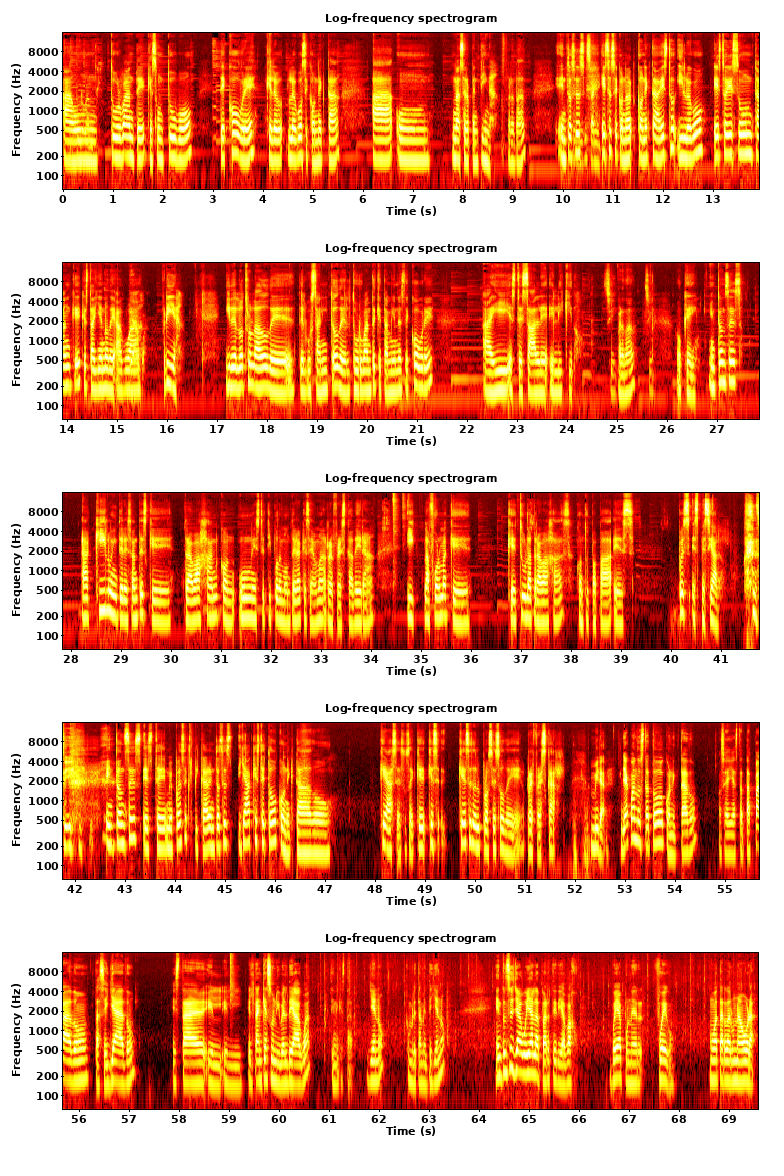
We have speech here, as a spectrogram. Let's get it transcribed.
a un turbante, que es un tubo de cobre que luego se conecta a una serpentina, ¿verdad? Entonces, esto se conecta a esto y luego esto es un tanque que está lleno de agua, fría. Y del otro lado del gusanito del turbante, que también es de cobre, ahí este sale el líquido. Sí. ¿Verdad? Sí. Ok. Entonces, aquí lo interesante es que trabajan con un este tipo de montera que se llama refrescadera y la forma que, que tú la trabajas con tu papá es pues especial. Sí. entonces, este, ¿me puedes explicar? Entonces, ya que esté todo conectado, ¿qué haces? O sea, ¿qué, qué, qué es el proceso de refrescar? Mira, ya cuando está todo conectado, o sea, ya está tapado, está sellado, está el, el tanque a su nivel de agua, tiene que estar lleno, completamente lleno. Entonces ya voy a la parte de abajo. Voy a poner fuego. Me va a tardar una hora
